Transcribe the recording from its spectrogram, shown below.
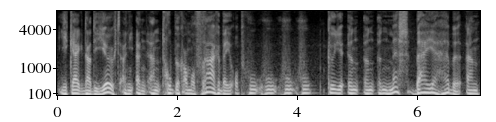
Je kijkt naar de jeugd en, en, en het roept ook allemaal vragen bij je op. Hoe, hoe, hoe, hoe kun je een, een, een mes bij je hebben? En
